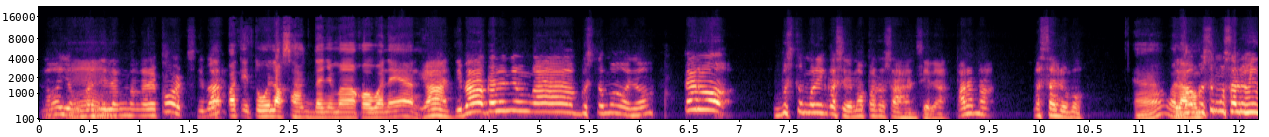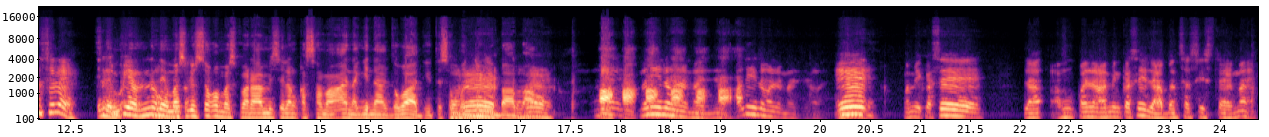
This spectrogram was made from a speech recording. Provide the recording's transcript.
no? Yung Mm. kanilang mga reports, di ba? Dapat itulak sa hagdan yung mga kowa na yan. Yan, di ba? Ganun yung ah, gusto mo, no? Pero gusto mo rin kasi maparusahan sila para ma masalo mo. Ha? Wala ba? akong Gusto mong saluhin sila eh. Sa Hindi, impyerno. Hindi, di mas gusto ko mas marami silang kasamaan na ginagawa dito sa mundong Correct, ibabaw. correct. Ha, Eh, ha, malinaw ha, naman ha, yun. ha. Malinaw naman yun. Mm. Eh, kami kasi, la, ang pa namin kasi laban sa sistema eh.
